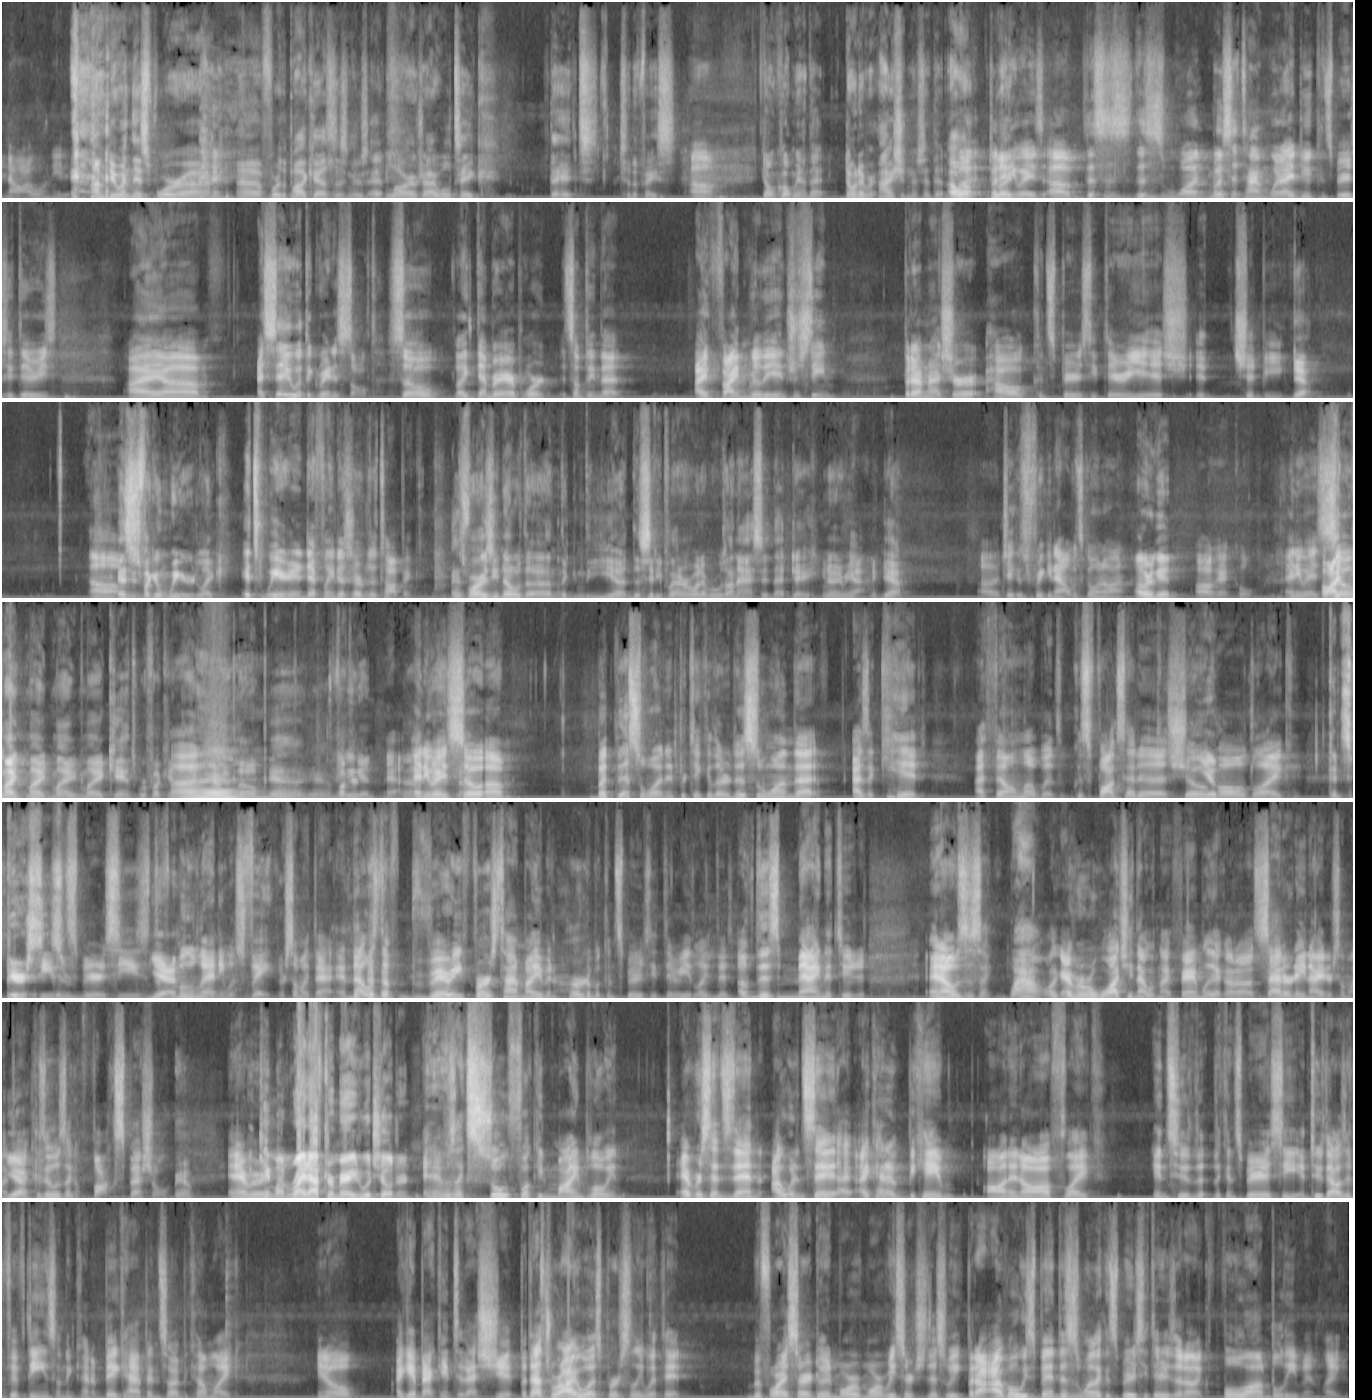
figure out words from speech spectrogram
No, I won't need it. I'm doing this for uh, uh, for the podcast listeners at large. I will take the hit to the face. Um, Don't quote me on that. Don't ever. I shouldn't have said that. Oh well. but, too but late. anyways, um, this is this is one. Most of the time when I do conspiracy theories, I um, I say it with a grain of salt. So like Denver Airport, it's something that I find really interesting, but I'm not sure how conspiracy theory ish it should be. Yeah, Um, it's just fucking weird. Like it's weird and it definitely deserves a topic. as far as you know, the the the, uh, the city planner or whatever was on acid that day. You know what I mean? Yeah. Yeah. Uh, Jacob's freaking out. What's going on? Oh, we're good. Oh, okay, cool. Anyways, Oh, so I, my, my my my cans were fucking like, Uh, really low. Yeah, yeah. Maybe fucker. good. Yeah. Uh, Anyways, yeah, no. so um, but this one in particular, this is one that as a kid I fell in love with because Fox had a show Yep. called like Conspiracies. conspiracies. The Yeah. moon landing was fake or something like that, and that was the very first time I even heard of a conspiracy theory like Mm-hmm. this of this magnitude. And I was just like, wow! Like I remember watching that with my family, like on a Saturday night or something like Yeah. that, because it was like a Fox special. Yeah. And I It came on right after Married with Children. and it was like so fucking mind blowing. Ever since then, I wouldn't say I, I kind of became on and off like into the, the conspiracy. In 2015, something kind of big happened, so I become like, you know, I get back into that shit. But that's where I was personally with it before I started doing more and more research this week. But I, I've always been. This is one of the conspiracy theories that I like full on believe in. Like,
